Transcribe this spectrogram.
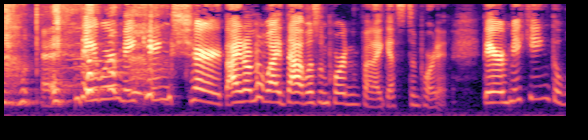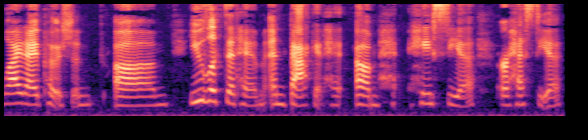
Okay. they were making sure. I don't know why that was important, but I guess it's important. They were making the wide eye potion. Um, you looked at him and back at um Hestia or Hestia.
